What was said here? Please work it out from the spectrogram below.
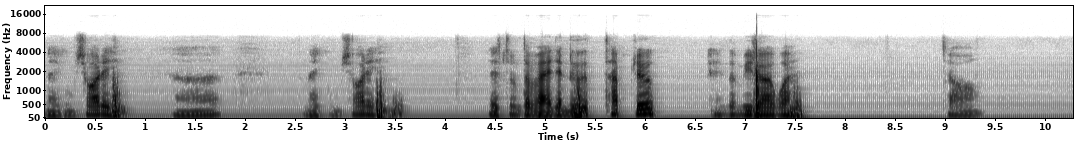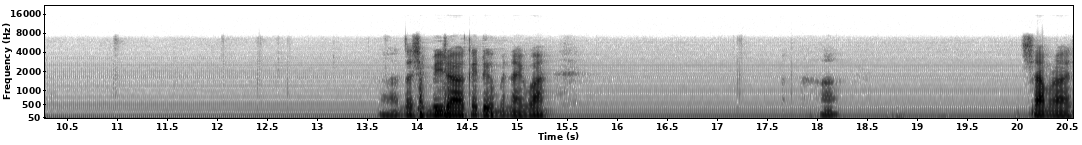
Này cũng xóa đi. Đó này cũng xóa đi. Giờ chúng ta vẽ cho nửa tháp trước chúng ta mirror qua. Chọn. Đó, ta sẽ mirror cái đường bên này qua. Đó. xong rồi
